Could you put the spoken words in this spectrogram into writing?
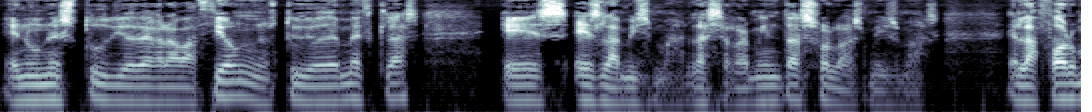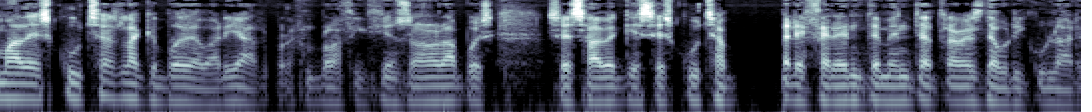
en un estudio de grabación, en un estudio de mezclas, es, es la misma. Las herramientas son las mismas. La forma de escucha es la que puede variar. Por ejemplo, la ficción sonora, pues se sabe que se escucha preferentemente a través de auriculares.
